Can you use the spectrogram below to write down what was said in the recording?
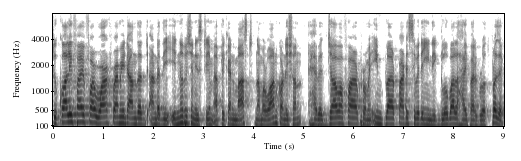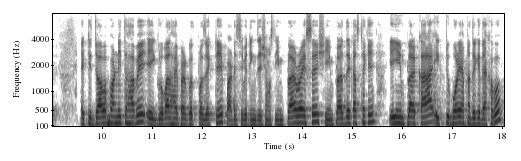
To qualify for work permit under, under the innovation stream, applicant must, number one condition, have a job offer from an employer participating in the global hyper growth project. একটি জব অফার নিতে হবে এই গ্লোবাল হাইপার গ্রোথ প্রজেক্টে পার্টিসিপেটিং যে সমস্ত এমপ্লয়ার রয়েছে সেই এমপ্লয়ারদের কাছ থেকে। এই এমপ্লয়ার কারা? একটু পরে আপনাদেরকে দেখাবো।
